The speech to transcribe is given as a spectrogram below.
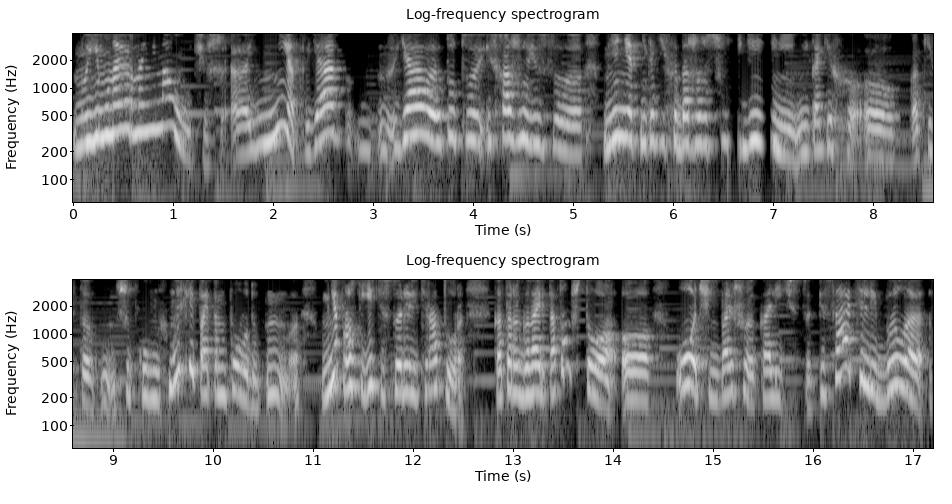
ну, ему, наверное, не научишь. Э, нет, я, я тут исхожу из... У меня нет никаких даже рассуждений, никаких э, каких-то шибко умных мыслей по этому поводу. У меня просто есть история литературы, которая говорит о том, что э, очень большое количество писателей было э,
